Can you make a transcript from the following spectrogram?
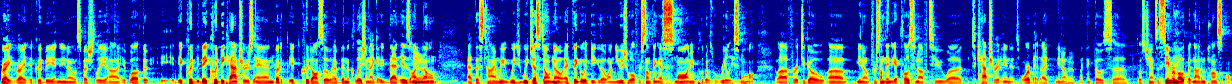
Right, right. It could be, and you know, especially uh, it, well, if the, it, it could be, they could be captures, and but it, it could also have been a collision. I, that is Yeah. At this time. We, we we just don't know. I think it would be though unusual for something as small. I mean, Pluto's really small. Uh, for it to go, uh, you know, for something to get close enough to uh, to capture it in its orbit, I, you know, I think those uh, those chances seem remote, but not impossible.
